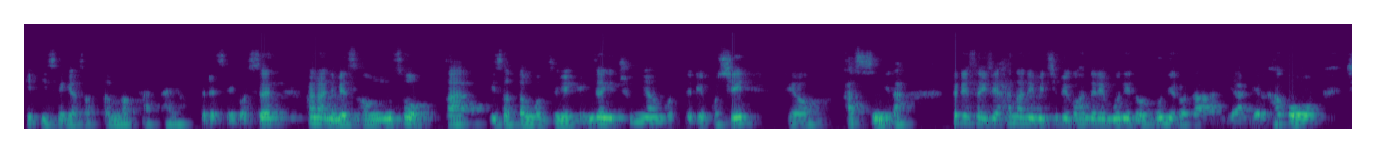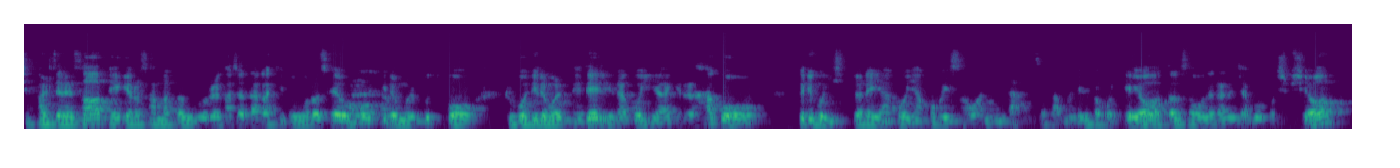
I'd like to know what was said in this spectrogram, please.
깊이 새겨졌던 것 같아요. 그래서 이곳은 하나님의 성소가 있었던 곳 중에 굉장히 중요한 곳들이 곳이 되어 갔습니다. 그래서 이제 하나님의 집이고 하늘의 문이로, 문이로다 이야기를 하고 18절에서 베개로 삼았던 돌을 가져다가 기둥으로 세우고 기름을 붓고 그곳 이름을 베델이라고 이야기를 하고 그리고 20절에 야곱, 야곱의 서원입니다. 제가 한번 읽어볼게요. 어떤 서원을 하는지 한번 보십시오.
